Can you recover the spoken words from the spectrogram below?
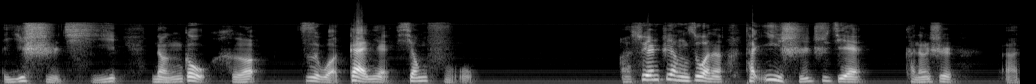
以使其能够和自我概念相符。啊，虽然这样做呢，他一时之间可能是啊，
